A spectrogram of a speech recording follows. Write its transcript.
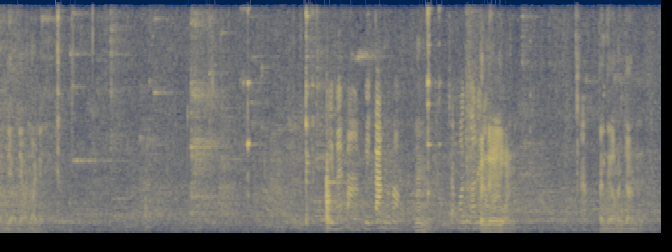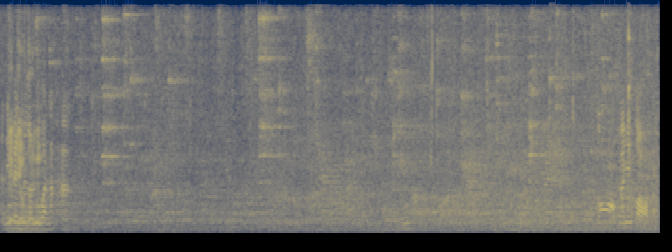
มันเหนียวเหนียวหน่อยหนึงดีไหมปลา มีกั้งหรือเปล่าอืมเฉพาะเนื้อเลยเป็นเนื้อเนาะล้วน อะ แต่เนื้อมันจะอันนี้เป็นเหนียวเนื้ๆหอน่อยหนึล้วนงนะคะอืมก็ ไม่ได้กรอบอะ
